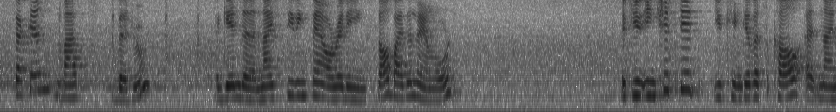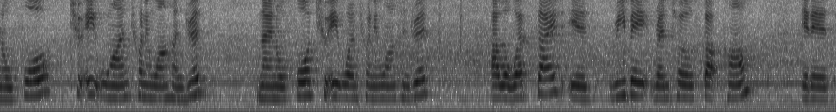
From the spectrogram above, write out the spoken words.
second master bedroom. Again, the nice ceiling fan already installed by the landlord. If you're interested, you can give us a call at 904-281-2100. 904-281-2100. Our website is rebaterentals.com. It is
